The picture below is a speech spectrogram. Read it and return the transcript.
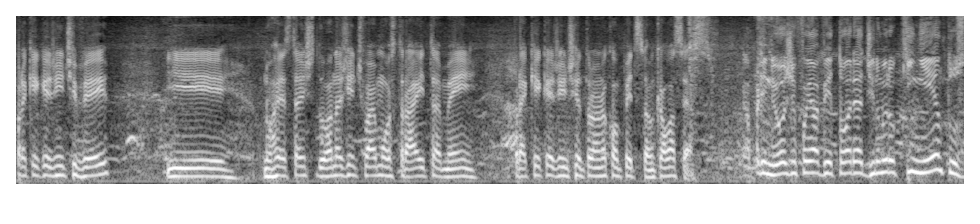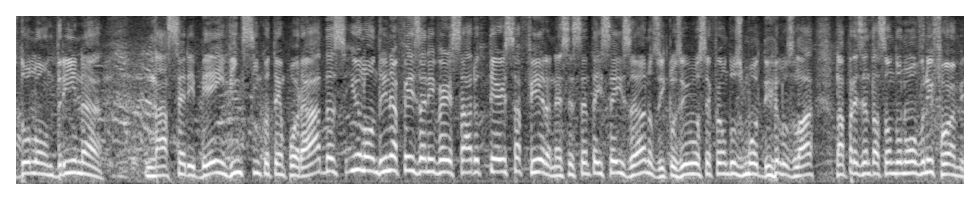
para que, que a gente veio. E no restante do ano a gente vai mostrar aí também para que, que a gente entrou na competição, que é o acesso. Caprini, hoje foi a vitória de número 500 do Londrina na Série B em 25 temporadas e o Londrina fez aniversário terça-feira, né? 66 anos, inclusive você foi um dos modelos lá na apresentação do novo uniforme.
